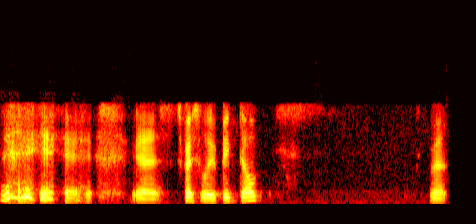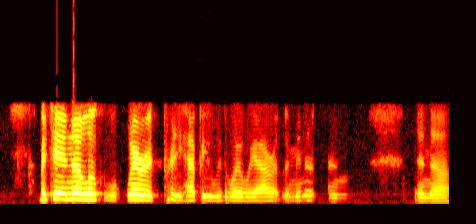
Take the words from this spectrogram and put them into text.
yeah, especially a big dog. But but yeah, no, look, we're pretty happy with where we are at the minute, and and uh,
